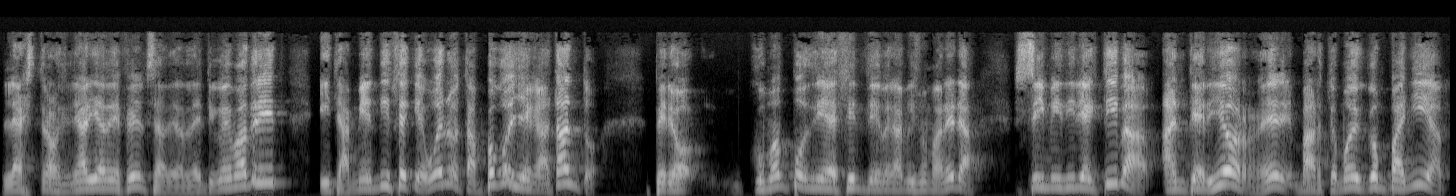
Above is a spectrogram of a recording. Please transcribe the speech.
la extraordinaria defensa del Atlético de Madrid y también dice que, bueno, tampoco llega a tanto, pero Kuman podría decir de la misma manera, si mi directiva anterior, eh, y compañía,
